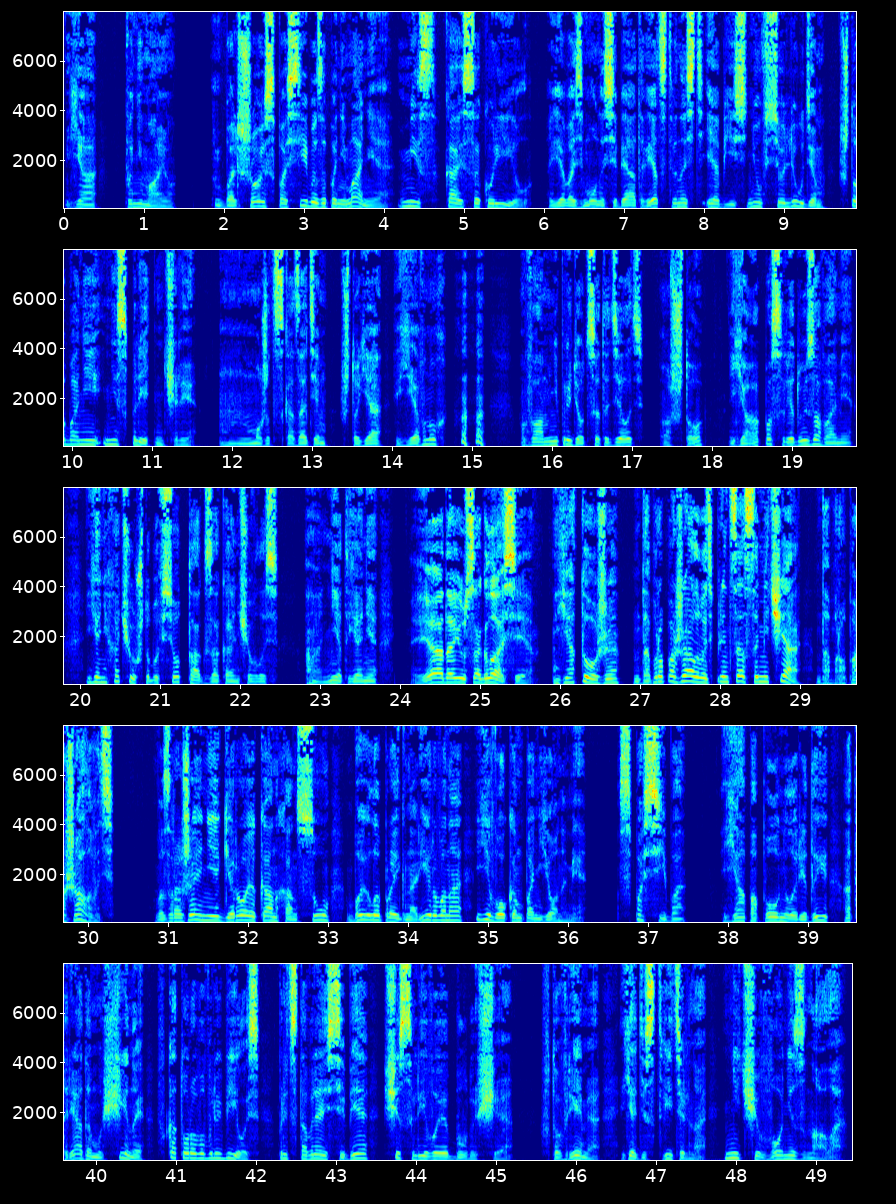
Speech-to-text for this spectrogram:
«Я понимаю». «Большое спасибо за понимание, мисс Кайса Куриил», я возьму на себя ответственность и объясню все людям, чтобы они не сплетничали. Может, сказать им, что я евнух? Ха -ха. Вам не придется это делать. А что? Я последую за вами. Я не хочу, чтобы все так заканчивалось. А, нет, я не... Я даю согласие. Я тоже. Добро пожаловать, принцесса меча. Добро пожаловать. Возражение героя Кан Хансу было проигнорировано его компаньонами. «Спасибо. Я пополнила ряды отряда мужчины, в которого влюбилась, представляя себе счастливое будущее. В то время я действительно ничего не знала».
